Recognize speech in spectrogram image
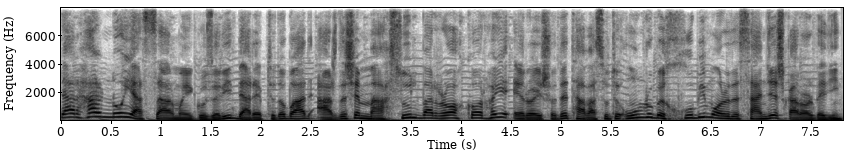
در هر نوعی از سرمایه گذاری در ابتدا باید ارزش محصول و راهکارهای ارائه شده توسط اون رو به خوبی مورد سنجش قرار بدین.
